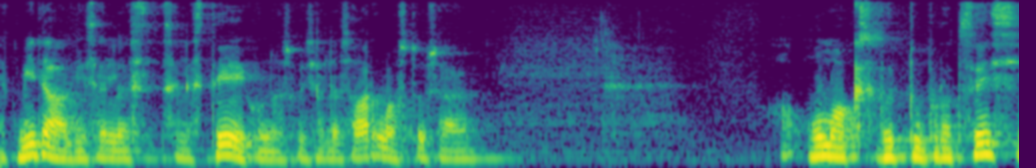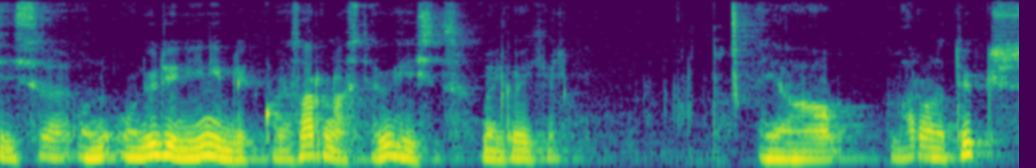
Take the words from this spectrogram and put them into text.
et midagi selles, selles teekonnas või selles armastuse omaksvõtuprotsessis on, on üdini inimlikku ja sarnast ja ühist meil kõigil. ja ma arvan, et üks,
